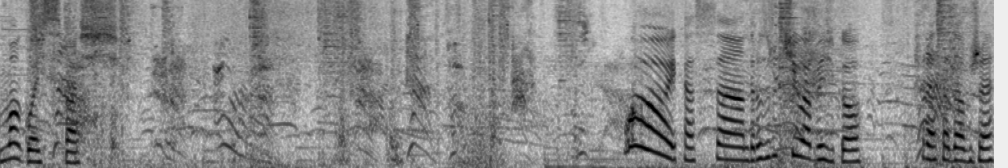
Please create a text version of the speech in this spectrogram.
Mogłeś spaść. Oj, Kassandro, zrzuciłabyś go. Teraz dobrze.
